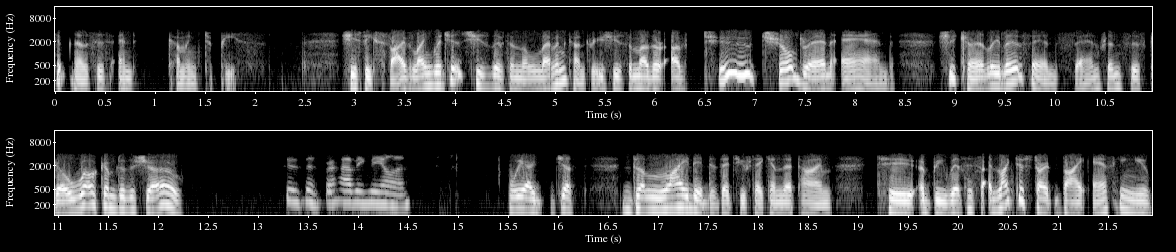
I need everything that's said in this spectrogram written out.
hypnosis and coming to peace. She speaks five languages. She's lived in 11 countries. She's the mother of two children, and she currently lives in San Francisco. Welcome to the show. Susun, for having me on. We are just delighted that you've taken the time to be with us. I'd like to start by asking you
